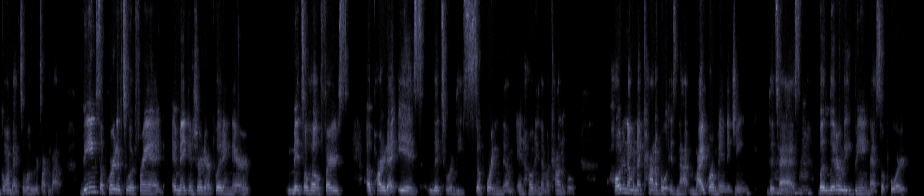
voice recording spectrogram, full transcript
going back to what we were talking about, being supportive to a friend and making sure they're putting their mental health first, a part of that is literally supporting them and holding them accountable. Holding them accountable is not micromanaging the task, Mhm. but literally being that support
